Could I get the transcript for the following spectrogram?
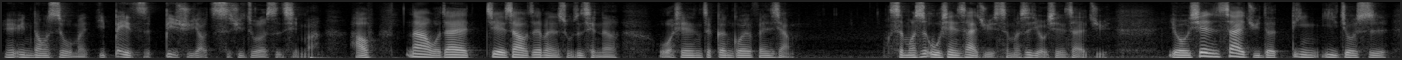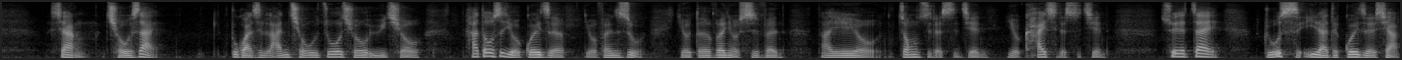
因为运动是我们一辈子必须要持续做的事情嘛。好，那我在介绍这本书之前呢，我先跟各位分享什么是无限赛局，什么是有限赛局。有限赛局的定义就是像球赛，不管是篮球、桌球、羽球，它都是有规则、有分数、有得分、有失分。那也有终止的时间，有开始的时间，所以在如此一来的规则下，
